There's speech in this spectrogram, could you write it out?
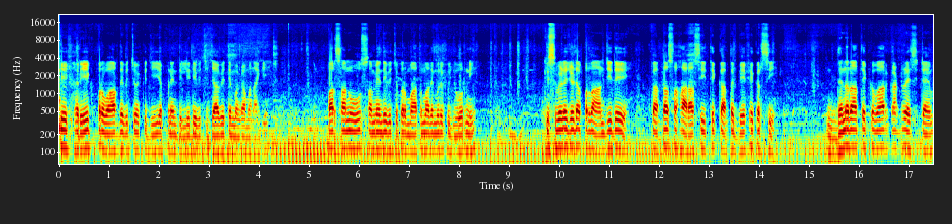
ਕਿ ਹਰੇਕ ਪਰਿਵਾਰ ਦੇ ਵਿੱਚੋਂ ਇੱਕ ਜੀ ਆਪਣੇ ਦਿੱਲੀ ਦੇ ਵਿੱਚ ਜਾਵੇ ਤੇ ਮੰਗਾ ਮਨਾਈਏ। ਪਰ ਸਾਨੂੰ ਉਸ ਸਮੇਂ ਦੇ ਵਿੱਚ ਪਰਮਾਤਮਾ ਦੇ ਮੂਹਰੇ ਕੋਈ ਜ਼ੋਰ ਨਹੀਂ। ਕਿਸ ਵੇਲੇ ਜਿਹੜਾ ਪ੍ਰਧਾਨ ਜੀ ਦੇ ਘਰ ਦਾ ਸਹਾਰਾ ਸੀ ਤੇ ਘਰ ਤੇ ਬੇਫਿਕਰ ਸੀ ਦਿਨ ਰਾਤ ਇੱਕ ਵਾਰ ਕੱਢ ਰਹੇ ਸੀ ਟਾਈਮ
